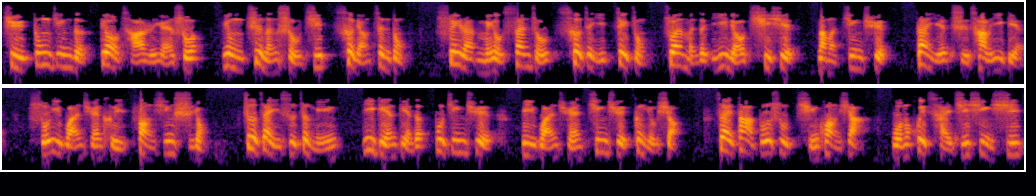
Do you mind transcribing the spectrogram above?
据东京的调查人员说，用智能手机测量震动，虽然没有三轴测震仪这种专门的医疗器械那么精确，但也只差了一点，所以完全可以放心使用。这再一次证明，一点点的不精确比完全精确更有效。在大多数情况下。我们会采集信息，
